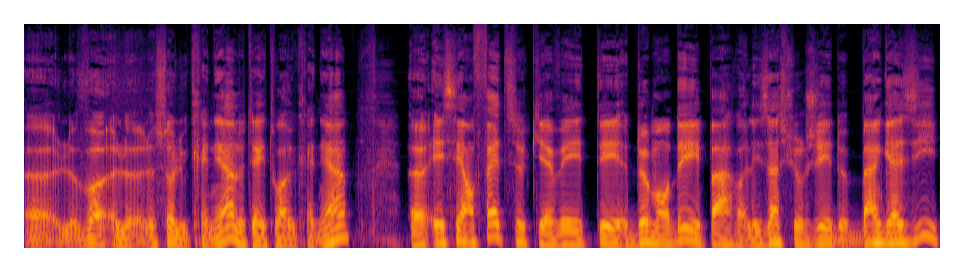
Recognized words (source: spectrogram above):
euh, le, le, sol ukrainien, le territoire ukrainien. Et c'est en fait ce qui avait été demandé par les insurgés de Benghazi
